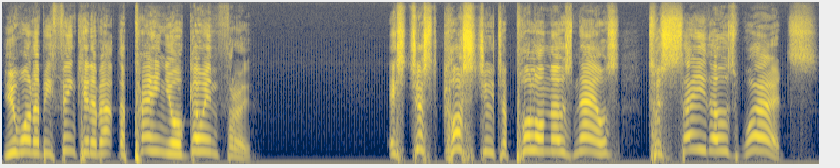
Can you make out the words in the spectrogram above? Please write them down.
you want to be thinking about the pain you're going through. It's just cost you to pull on those nails to say those words.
